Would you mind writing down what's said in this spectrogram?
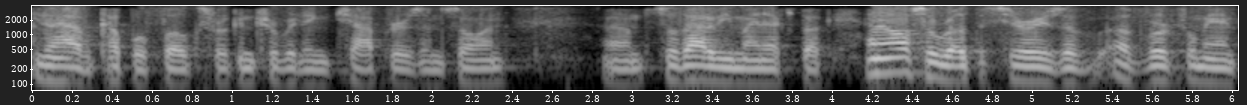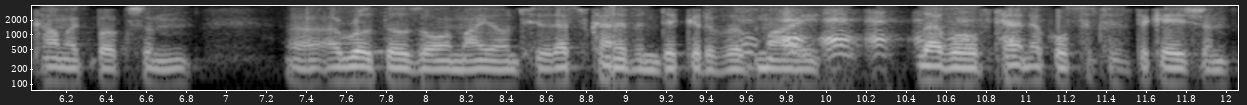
you know I have a couple of folks who are contributing chapters and so on. Um, so that'll be my next book. And I also wrote the series of, of Virtual Man comic books, and uh, I wrote those all on my own too. That's kind of indicative of my level of technical sophistication.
